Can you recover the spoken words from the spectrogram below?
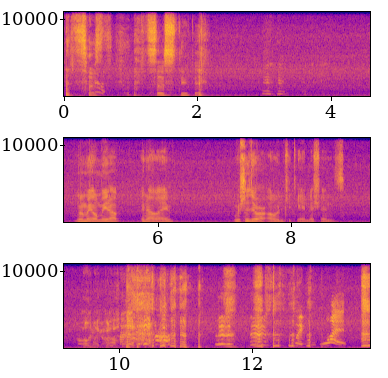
that's so that's so stupid. When we all meet up in LA, we should do our own GTA missions. Oh my god. like what? I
